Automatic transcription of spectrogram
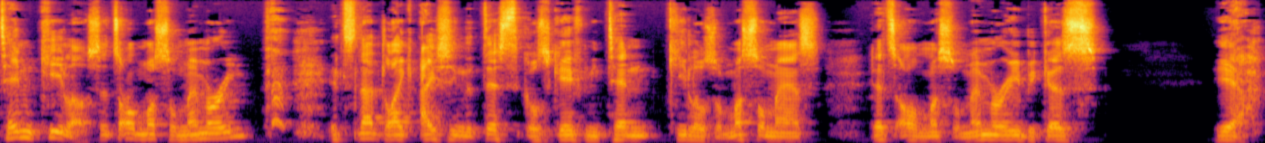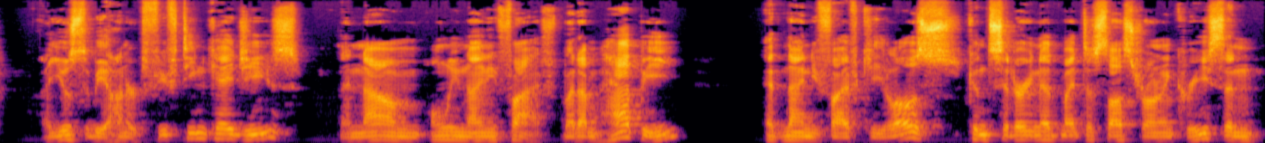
10 kilos. It's all muscle memory. it's not like icing the testicles gave me 10 kilos of muscle mass. That's all muscle memory because yeah, I used to be 115 kgs and now I'm only 95, but I'm happy at 95 kilos considering that my testosterone increased and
